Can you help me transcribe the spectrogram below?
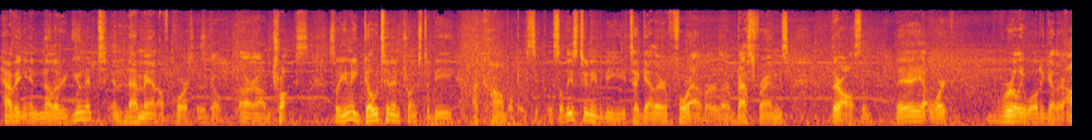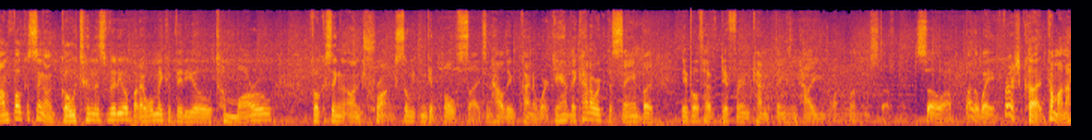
having another unit, and that man, of course, is Go, or um, Trunks. So you need Goten and Trunks to be a combo, basically. So these two need to be together forever. They're best friends. They're awesome. They work really well together. I'm focusing on Goten this video, but I will make a video tomorrow focusing on Trunks so we can get both sides and how they kind of work. Yeah, they kind of work the same, but they both have different kind of things and how you want to run and stuff. So, uh, by the way, fresh cut. Come on now.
